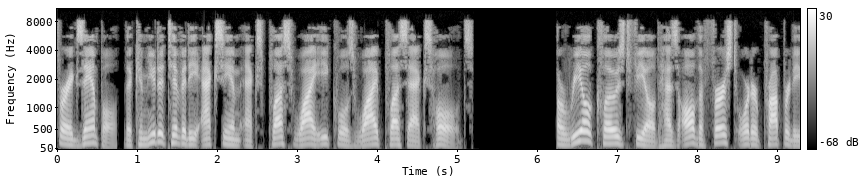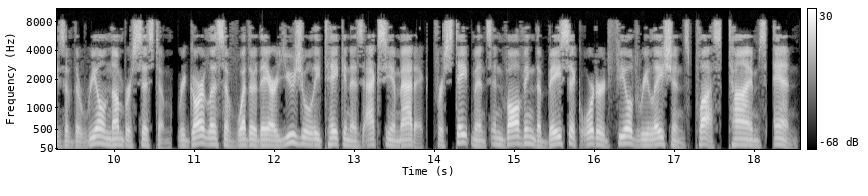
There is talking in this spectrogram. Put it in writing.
For example, the commutativity axiom x plus y equals y plus x holds. A real closed field has all the first-order properties of the real number system, regardless of whether they are usually taken as axiomatic, for statements involving the basic ordered field relations plus, times, and.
